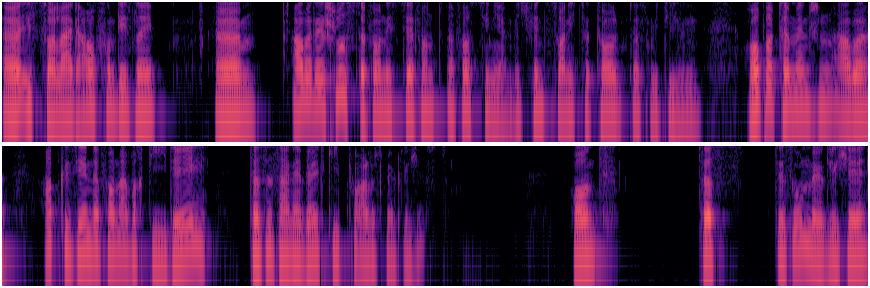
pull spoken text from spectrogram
äh, ist zwar leider auch von Disney, ähm, aber der Schluss davon ist sehr äh, faszinierend. Ich finde es zwar nicht so toll, das mit diesen Robotermenschen, aber abgesehen davon einfach die Idee, dass es eine Welt gibt, wo alles möglich ist. Und dass das Unmögliche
